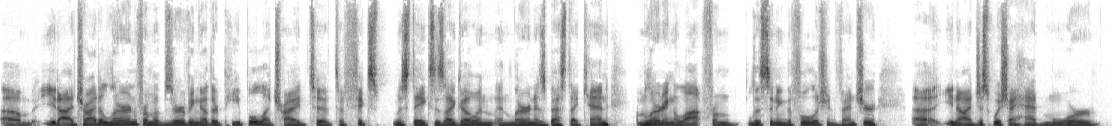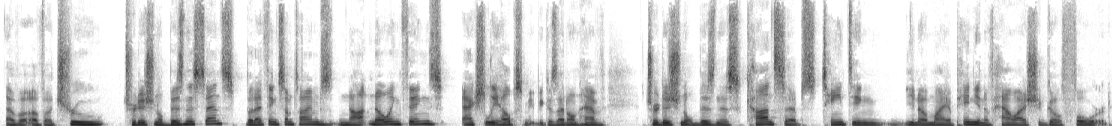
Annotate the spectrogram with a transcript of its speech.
um, you know, I try to learn from observing other people. I try to to fix mistakes as I go and, and learn as best I can. I'm learning a lot from listening to Foolish Adventure. Uh, you know, I just wish I had more of a, of a true traditional business sense. But I think sometimes not knowing things actually helps me because I don't have traditional business concepts tainting, you know, my opinion of how I should go forward.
